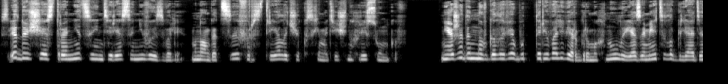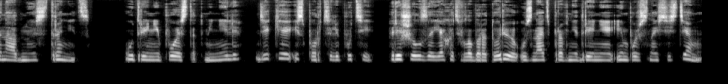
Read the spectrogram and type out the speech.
Следующие страницы интереса не вызвали. Много цифр, стрелочек, схематичных рисунков. Неожиданно в голове будто револьвер громыхнул, и я заметила, глядя на одну из страниц. Утренний поезд отменили, дикие испортили пути. Решил заехать в лабораторию, узнать про внедрение импульсной системы,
